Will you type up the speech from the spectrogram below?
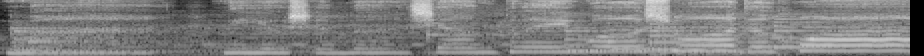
妈，你有什么想对我说的话？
